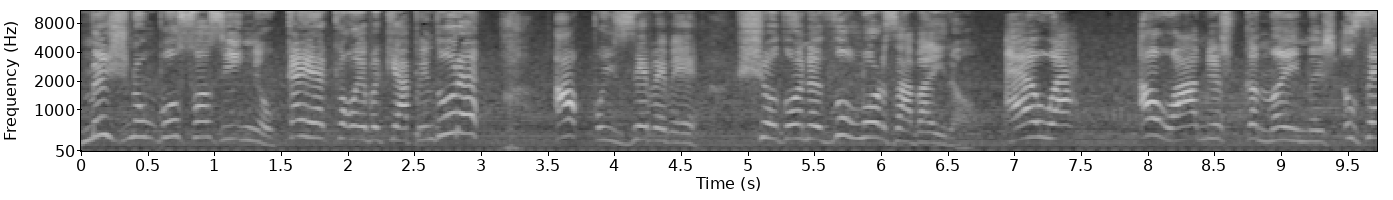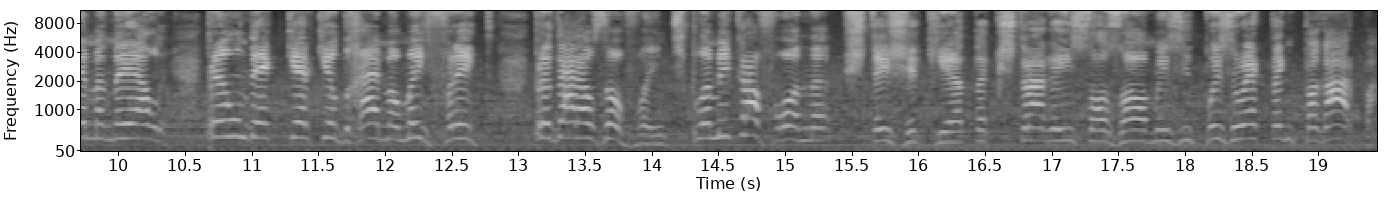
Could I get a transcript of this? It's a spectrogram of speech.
mas não vou sozinho. Quem é que eu levo aqui à pendura? Ah, pois é, bebê. Sou dona Dolores Aveiro. Aua! Olá, meus pequeninos. O Zé Manel, para onde é que quer que eu derrame o meio frito para dar aos ouvintes pela microfone? Esteja quieta que estraga isso aos homens e depois eu é que tenho que pagar, pá.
